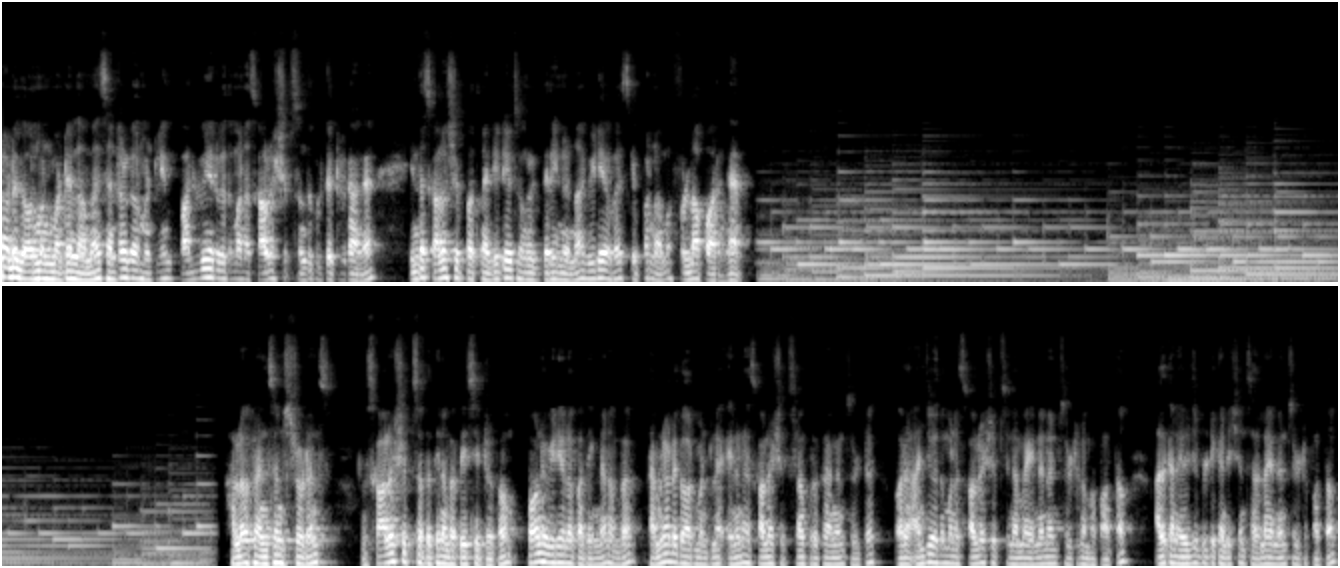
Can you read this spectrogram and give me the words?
தமிழ்நாடு கவர்மெண்ட் மட்டும் இல்லாமல் சென்ட்ரல் கவர்மெண்ட்லையும் பல்வேறு விதமான ஸ்காலர்ஷிப்ஸ் வந்து கொடுத்துட்ருக்காங்க. இந்த ஸ்காலர்ஷிப் பற்றின டீட்டெயில்ஸ் உங்களுக்கு தெரியணும்னா வீடியோவை ஸ்கிப் பண்ணாமல் ஃபுல்லாக பாருங்க. ஹலோ ஃப்ரெண்ட்ஸ் அண்ட் ஸ்டூடெண்ட்ஸ் ஸ்காலர்ஷிப்ஸை பற்றி நம்ம பேசிகிட்டு இருக்கோம். போன வீடியோவில் பார்த்தீங்கன்னா நம்ம தமிழ்நாடு கவர்மெண்ட்டில் என்னென்ன ஸ்காலர்ஷிப்ஸ்லாம் கொடுக்குறாங்கன்னு சொல்லிட்டு ஒரு அஞ்சு விதமான ஸ்காலர்ஷிப்ஸ் நம்ம என்னென்னு சொல்லிட்டு நம்ம பார்த்தோம். அதுக்கான எலிஜிபிலிட்டி கண்டிஷன்ஸ் அதெல்லாம் என்னன்னு சொல்லிட்டு பார்த்தோம்.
